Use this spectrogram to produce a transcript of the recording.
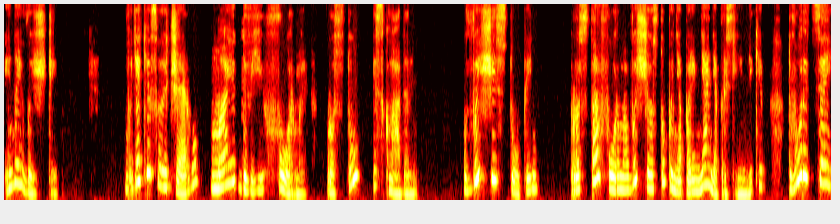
і найвищий, які, в свою чергу, мають дві форми просту і складену. Вищий ступінь, проста форма вищого ступеня порівняння прислівників твориться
